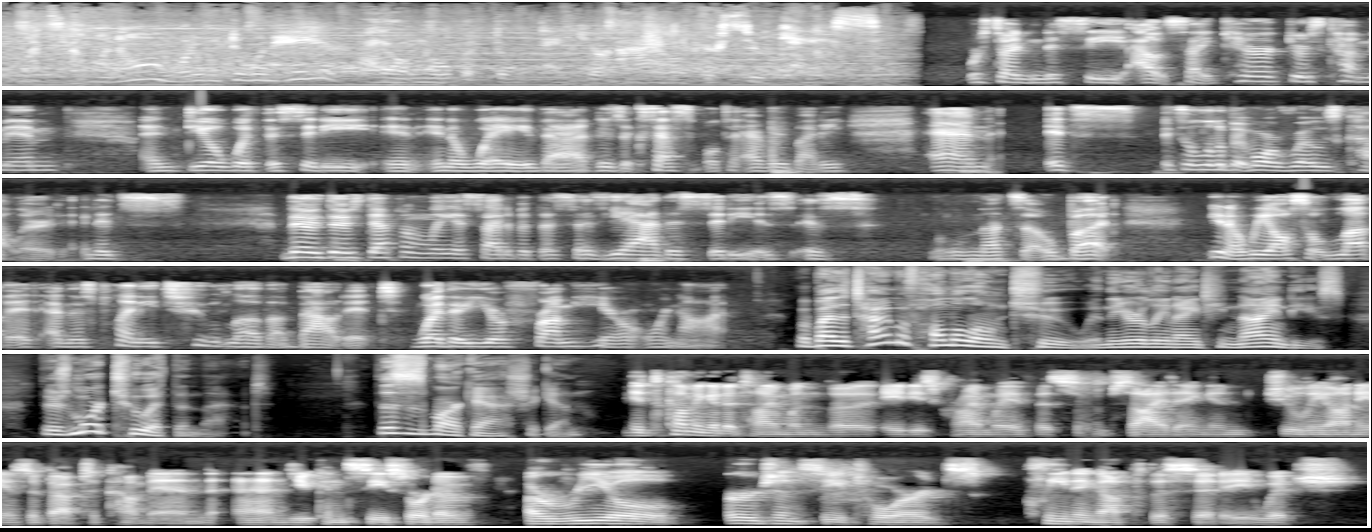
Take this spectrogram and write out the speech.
What's going on? What are we doing here? I don't know, but don't take your eye off your suitcase we're starting to see outside characters come in and deal with the city in, in a way that is accessible to everybody. And it's it's a little bit more rose colored and it's there there's definitely a side of it that says, yeah, this city is is a little nutso, but you know, we also love it and there's plenty to love about it, whether you're from here or not. But by the time of Home Alone 2 in the early 1990s, there's more to it than that. This is Mark Ash again it's coming at a time when the 80s crime wave is subsiding and Giuliani is about to come in. And you can see sort of a real urgency towards cleaning up the city, which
